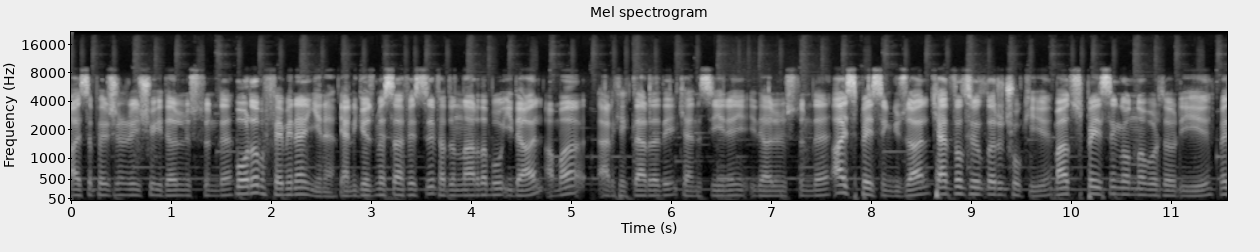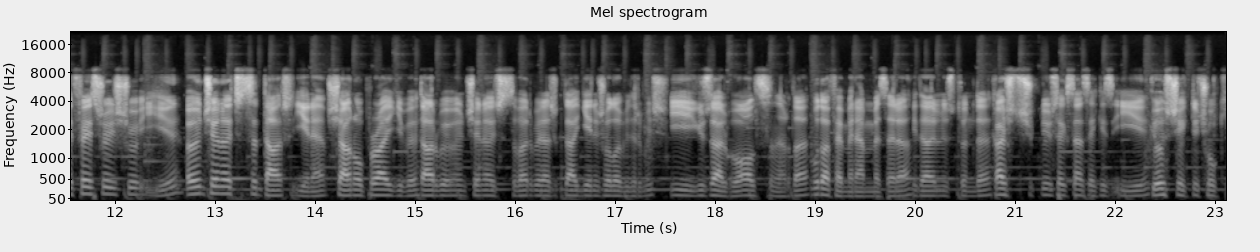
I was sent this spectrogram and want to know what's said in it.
Eye separation ratio idealin üstünde. Bu arada bu feminen yine. Yani göz mesafesi kadınlarda bu ideal ama erkeklerde değil. Kendisi yine idealin üstünde. Eye spacing güzel. Canthal tiltları çok iyi. Mouth spacing on third iyi. Mid face ratio iyi. Ön çene açısı dar yine. Sean O'Prey gibi dar bir ön çene açısı var. Birazcık daha geniş olabilirmiş. İyi güzel bu alt sınırda. Bu da feminen mesela. İdealin üstünde. Kaş düşüklüğü 88 iyi. Göz şekli çok iyi.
